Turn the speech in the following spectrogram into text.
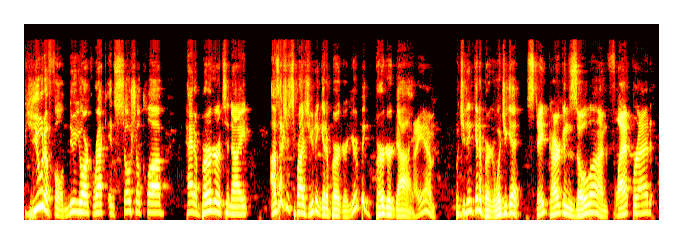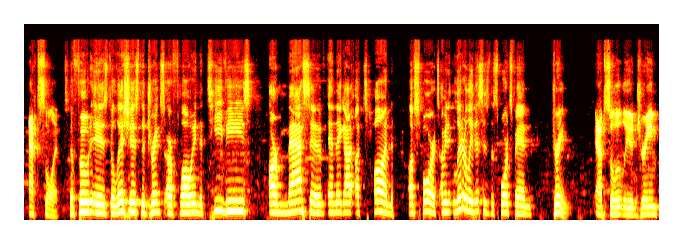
beautiful New York Rec and Social Club. Had a burger tonight. I was actually surprised you didn't get a burger. You're a big burger guy. I am. But you didn't get a burger. What'd you get? Steak gargonzola on flatbread. Excellent. The food is delicious. The drinks are flowing. The TVs are massive, and they got a ton of sports. I mean, literally, this is the sports fan dream absolutely a dream.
